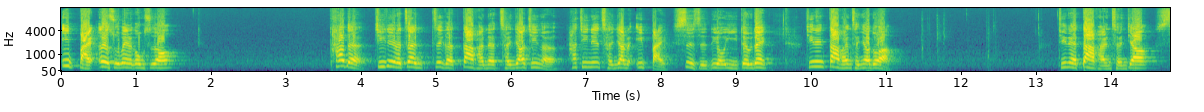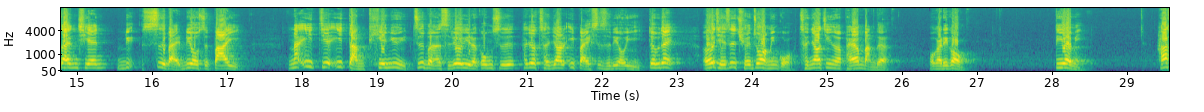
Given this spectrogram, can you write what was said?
一百二十五倍的公司哦，它的今天的占这个大盘的成交金额，它今天成交了一百四十六亿，对不对？今天大盘成交多少？今天的大盘成交三千六四百六十八亿，那一接一档天域资本的十六亿的公司，它就成交了一百四十六亿，对不对？而且是全中华民国成交金额排行榜的，我跟你讲，第二名，它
